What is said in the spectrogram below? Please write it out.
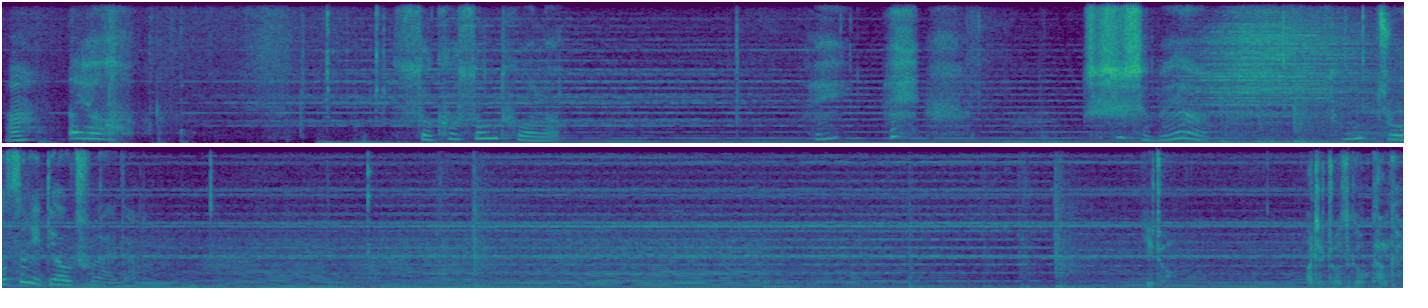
啊！哎呦，锁扣松脱了。哎哎，这是什么呀？从镯子里掉出来的。一种，把这镯子给我看看。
